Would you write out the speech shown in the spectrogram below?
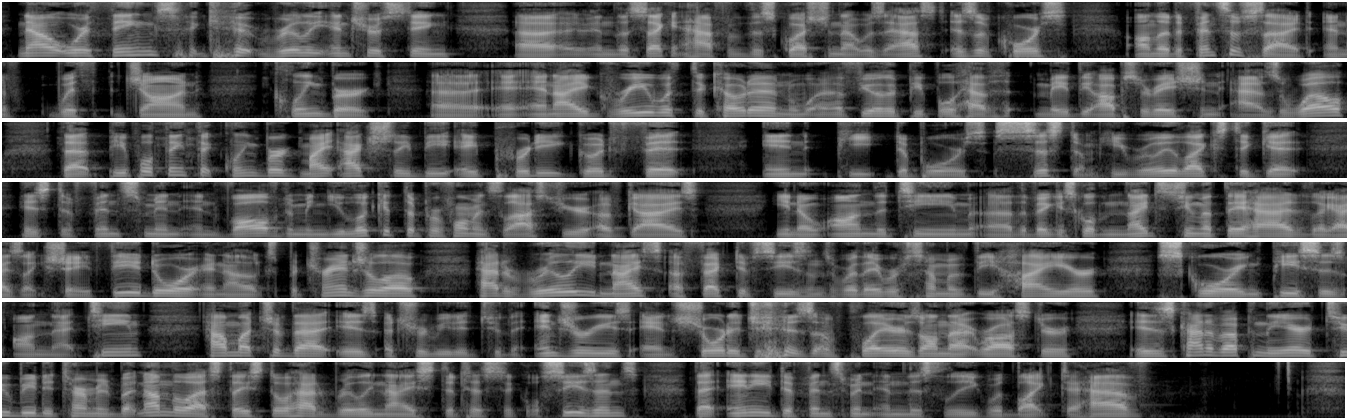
Now, where things get really interesting uh, in the second half of this question that was asked is, of course, on the defensive side and with John Klingberg. Uh, and I agree with Dakota and a few other people have made the observation as well that people think that Klingberg might actually be a pretty good fit in Pete DeBoer's system. He really likes to get his defensemen involved. I mean, you look at the performance last year of guys, you know, on the team, uh, the Vegas Golden Knights team that they had, the guys like Shea Theodore and Alex Pietrangelo had really nice, effective seasons where they were some of the higher scoring pieces on that team. How much of that is attributed to the injuries and shortages of players on that roster is kind of up in the air to be determined, but nonetheless, they still had really nice statistical seasons that any defenseman in this league would like to have.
